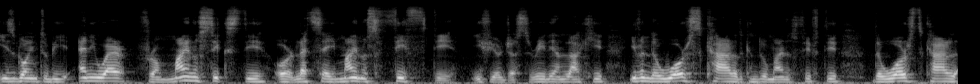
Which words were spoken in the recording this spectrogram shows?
is going to be anywhere from minus 60 or let's say minus 50 if you're just really unlucky. Even the worst card can do minus 50. The worst card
